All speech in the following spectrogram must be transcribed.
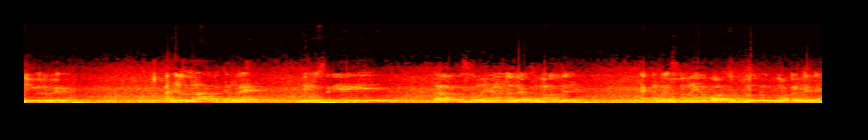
ನೀವು ಇರಬೇಕು ಅದೆಲ್ಲ ಆಗಬೇಕಂದ್ರೆ ನೀವು ಸರಿಯಾಗಿ ಸಮಯವನ್ನು ವ್ಯರ್ಥ ಮಾಡುತ್ತೇನೆ. ಯಾಕಂದರೆ ಸಮಯ ಬಹಳಷ್ಟು ಇಂಪಾರ್ಟೆಂಟ್ ಇದೆ.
